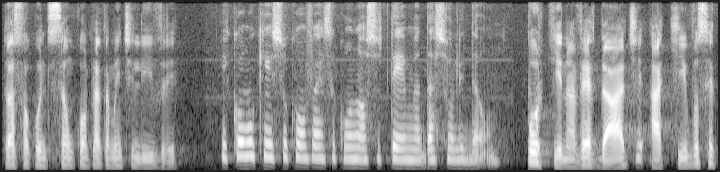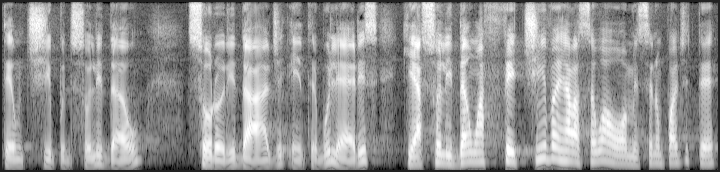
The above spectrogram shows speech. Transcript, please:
da sua condição completamente livre. E como que isso conversa com o nosso tema da solidão? Porque, na verdade, aqui você tem um tipo de solidão sororidade entre mulheres, que é a solidão afetiva em relação a homens. Você não pode ter,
